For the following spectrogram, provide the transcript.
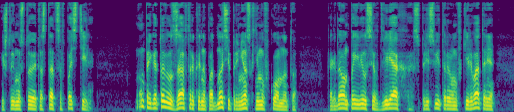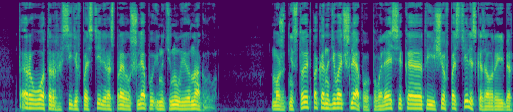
и что ему стоит остаться в постели. Он приготовил завтрак и на подносе принес к нему в комнату. Когда он появился в дверях с пресвитером в кильваторе, Тара Уотер, сидя в постели, расправил шляпу и натянул ее на голову. «Может, не стоит пока надевать шляпу? Поваляйся-ка ты еще в постели», — сказал Рейбер.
